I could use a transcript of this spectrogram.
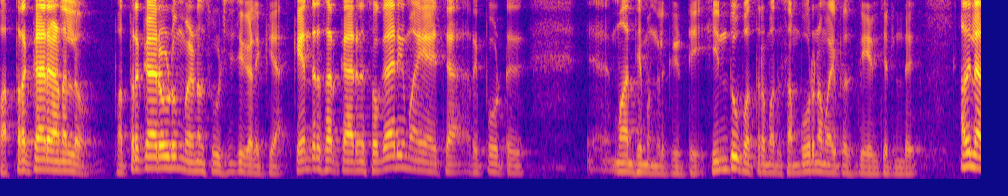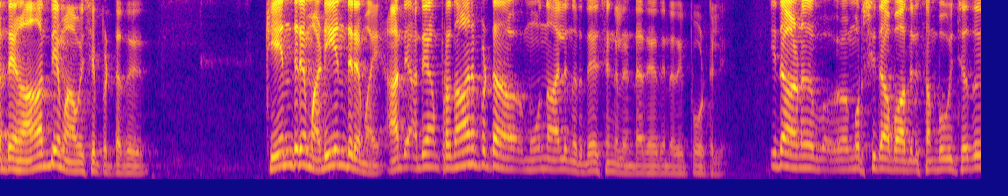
പത്രക്കാരാണല്ലോ. പത്രക്കാരോടും വേണം സൂക്ഷിച്ച് കളിക്കുക. കേന്ദ്ര സർക്കാരിന് സ്വകാര്യമായി അയച്ച റിപ്പോർട്ട് മാധ്യമങ്ങൾ കിട്ടി. ഹിന്ദു പത്രം അത് സമ്പൂർണമായി പ്രസിദ്ധീകരിച്ചിട്ടുണ്ട്. അതിൽ അദ്ദേഹം ആദ്യം ആവശ്യപ്പെട്ടത് കേന്ദ്രം അടിയന്തരമായി ആദ്യം അദ്ദേഹം പ്രധാനപ്പെട്ട മൂന്നാൽ നിർദ്ദേശങ്ങളുണ്ട് അദ്ദേഹത്തിന്റെ റിപ്പോർട്ടിൽ. ഇതാണ് മുർഷിദാബാദിൽ സംഭവിച്ചത്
